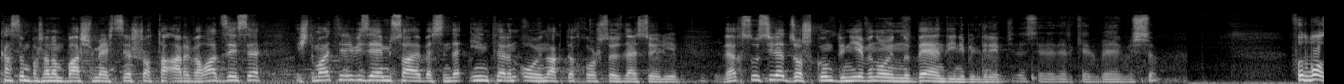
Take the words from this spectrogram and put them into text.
Kasım Paşanın baş məşqçisi Şota Arveladze isə ictimai televiziyaya müsahibəsində Interin oyunu haqqında xoş sözlər söyləyib və xüsusilə Coşqun Dünyevin oyununu bəyəndiyini bildirib. Futbol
